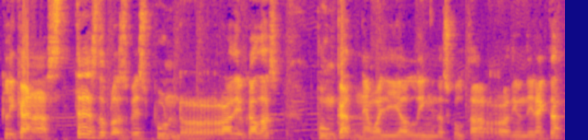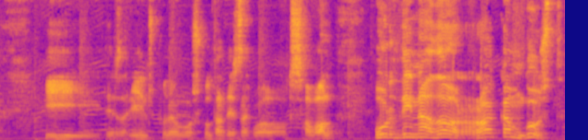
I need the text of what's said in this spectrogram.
clicant a www.radiocaldes.cat. Aneu allí al link d'escoltar ràdio en directe i des d'allí ens podeu escoltar des de qualsevol ordinador. Rock amb gust.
